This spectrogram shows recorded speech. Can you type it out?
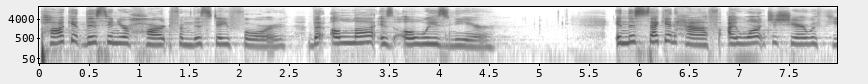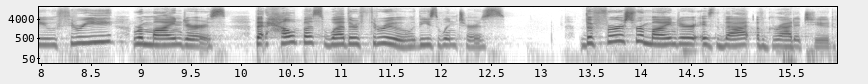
Pocket this in your heart from this day forward that Allah is always near. In this second half, I want to share with you three reminders that help us weather through these winters. The first reminder is that of gratitude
